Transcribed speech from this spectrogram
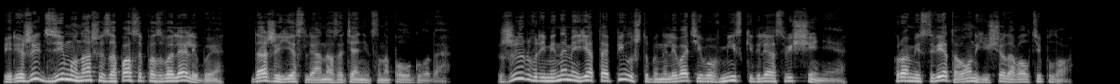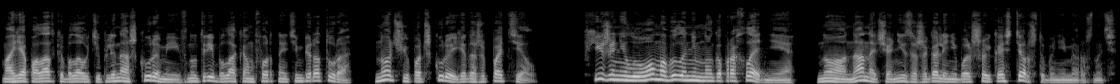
Пережить зиму наши запасы позволяли бы, даже если она затянется на полгода. Жир временами я топил, чтобы наливать его в миски для освещения. Кроме света он еще давал тепло. Моя палатка была утеплена шкурами, и внутри была комфортная температура. Ночью под шкурой я даже потел. В хижине Луома было немного прохладнее, но на ночь они зажигали небольшой костер, чтобы не мерзнуть.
